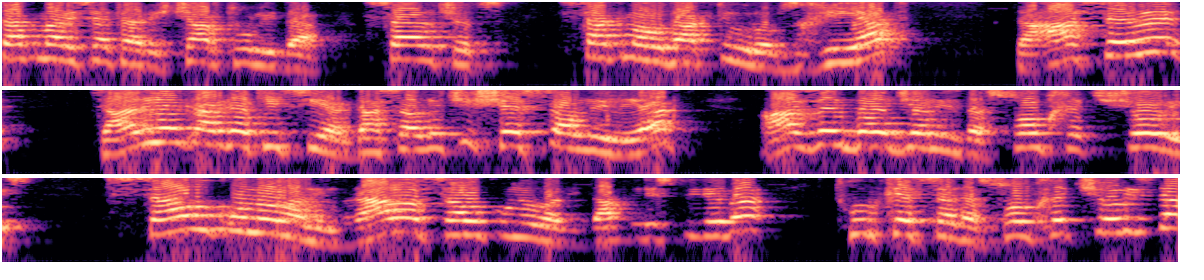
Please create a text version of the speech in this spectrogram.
საკმარისად არის ჩართული და საერთოდ საკმაოდ აქტიურობს ღიად და ასევე ძალიან კარგად იციან დასავლეთში შესწავლილი აქვს აზერბაიჯანის და სომხეთის შორის საუკუნოვანი მრავალ საუკუნოვანი დაპირისპირება თურქეთსა და სომხეთს შორის და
